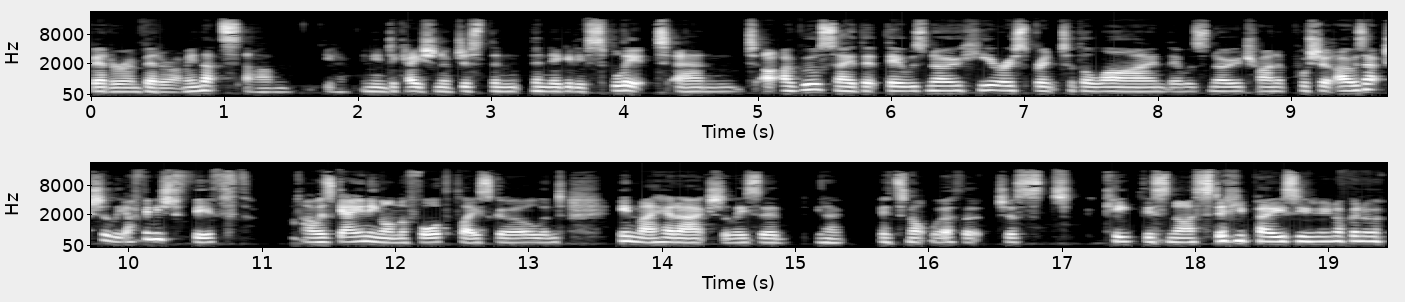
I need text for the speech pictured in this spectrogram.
better and better. I mean, that's, um, you know, an indication of just the, the negative split. And I I will say that there was no hero sprint to the line. There was no trying to push it. I was actually, I finished fifth. I was gaining on the fourth place girl. And in my head, I actually said, you know, it's not worth it. Just keep this nice steady pace. You're not going to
